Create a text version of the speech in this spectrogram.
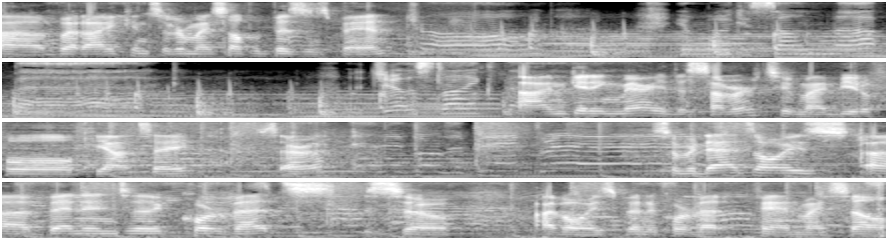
uh, but I consider myself a businessman. Your mark is on my back. Just like that. I'm getting married this summer to my beautiful fiance, Sarah. So my dad's always uh, been into Corvettes, so I've always been a Corvette fan myself.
